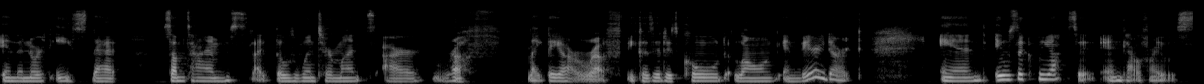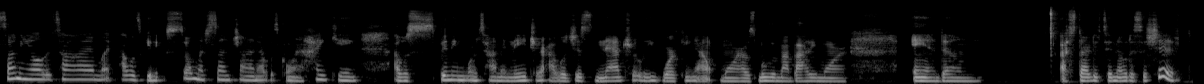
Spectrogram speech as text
in the Northeast, that sometimes like those winter months are rough. Like they are rough because it is cold, long, and very dark. And it was the complete opposite in California. It was sunny all the time. Like I was getting so much sunshine. I was going hiking. I was spending more time in nature. I was just naturally working out more. I was moving my body more. And um, I started to notice a shift.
